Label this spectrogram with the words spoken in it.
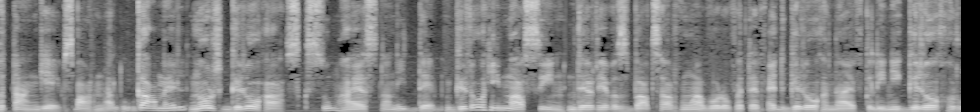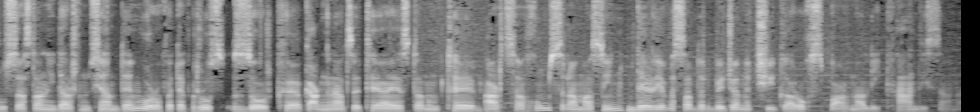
վտանգ է սպառնալու, կամ էլ նոր գրոհ է սկսում Հայաստանի դեմ։ Գրոհի մասին դեռևս բացառվում է, որովհետև այդ գրոհը նաև կլինի գրոհ Ռուսաստանի Դաշնության դեմ, որովհետև ռուս զորքը կանգնած է թե Հայաստանում, թե Արցախում, սրա մասին դեռևս Ադրբեջանը չի կարող սպառնալիք հանդիսանալ։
